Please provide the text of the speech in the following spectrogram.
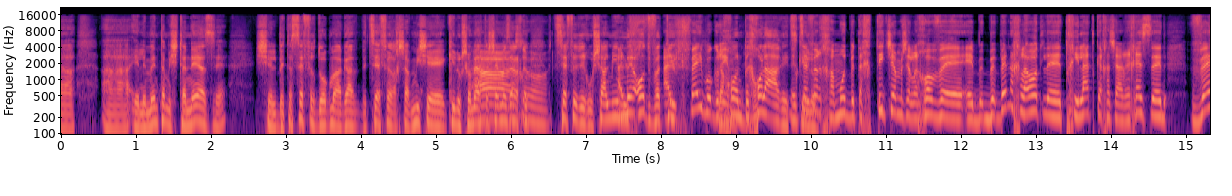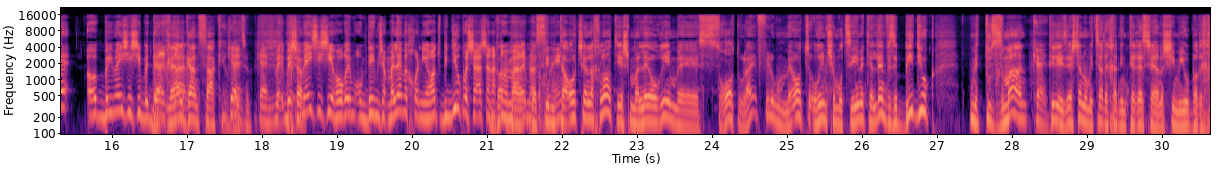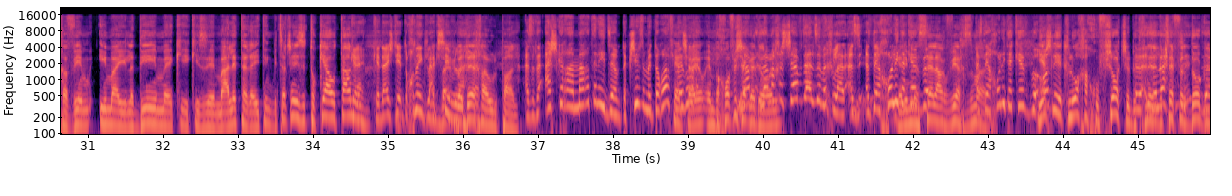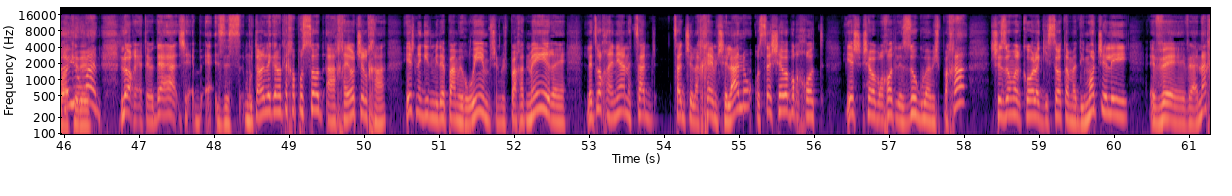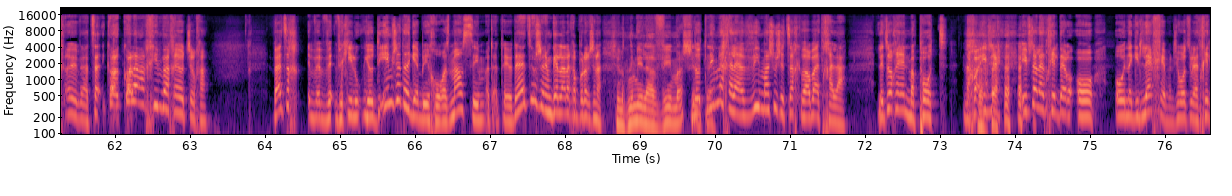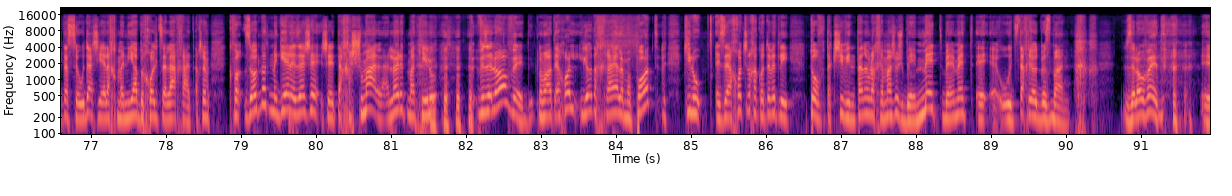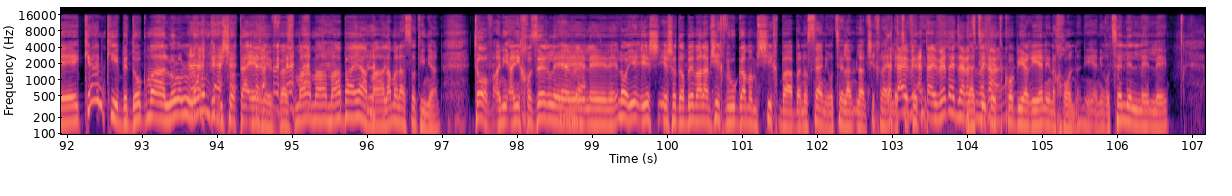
האלמנט המשתנה הזה של בית הספר דוגמה, אגב, בית ספר עכשיו, מי שכאילו שומע את השם אה, הזה, אנחנו. בית ספר ירושלמי מאוד ותיק. אלפי בוגרים. נכון, בכל הארץ, בית כאילו. ספר חמוד בתחתית שם של רחוב, אה, אה, בין נחלאות לתחילת ככה שערי חסד, ובימי שישי בדרך כלל. מעל גן סאקר כן, בעצם. כן, עכשיו- בימי שישי הורים עומדים שם, מלא מכוניות, בדיוק בשעה שאנחנו ממהרים לתוכנית. בסמטאות של נחלות יש מלא הורים, אה, עשרות, אולי אפילו מאות הורים שמוציאים את ילדיהם, וזה בדיוק מתוזמן. כן. תראי, יש לנו מצד אחד אינטרס שאנשים יהיו ברכבים עם הילדים, אה, כי, כי זה מעלה את הרייטינג, מצד שני זה תוקע אותנו כן, כדאי שתהיה תוכנית להקשיב לה. בדרך לאולפן. אז אתה אשכרה אמרת לי את זה היום, תקשיב, זה מטורף. כן, שהיום הם בחופש הגדול. למה חשבת על זה בכלל? אז אתה יכול כי אני להתעכב... מנסה להרוויח זמן. אז אתה יכול להתעכב בעוד... יש לי את לוח החופשות של בית ספר דוגמה. זה לא כדי- יאומן. לא, הרי אתה יודע, ש- זה, מותר לי לגלות לך פה סוד, האחיות שלך, יש נגיד מדי פעם אירועים של משפחת מאיר, אה, לצורך העניין, הצד... צד שלכם, שלנו, עושה שבע ברכות. יש שבע ברכות לזוג במשפחה, שזה אומר כל הגיסות המדהימות שלי, ו- ואנחנו, והצד, כל, כל האחים והאחיות שלך. ואז צריך, וכאילו, יודעים שאתה תגיע באיחור, אז מה עושים? אתה, אתה יודע את זה או שאני מגלה לך פה לראשונה? שנותנים לי להביא משהו. נותנים לך להביא משהו שצריך כבר בהתחלה. לצורך העניין מפות. נכון, אי אפשר, להתחיל את ה... או, או נגיד לחם, אנשים רוצים להתחיל את הסעודה, שיהיה לחמניה בכל צלחת. עכשיו, כבר, זה עוד מעט מגיע לזה ש, שאת החשמל, אני לא יודעת מה, כאילו, וזה לא עובד. כלומר, אתה יכול להיות אחראי על המפות, כאילו, איזה אחות שלך כותבת לי, טוב, תקשיבי, נתנו לכם משהו שבאמת, באמת, אה, אה, הוא יצטרך להיות בזמן. זה לא עובד. אה, כן, כי בדוגמה לא, לא, לא לומדים בשעות הערב, אז מה, מה, מה הבעיה? מה, למה לעשות עניין? טוב, אני, אני חוזר ל... אין ל, ל לא, יש, יש עוד הרבה מה להמשיך, והוא גם ממשיך בנושא, אני רוצה לה- להמשיך לצטט... אתה הבאת את זה על להציג עצמך. את קובי אריאלי, נכון. אני, אני רוצה ל... ל, ל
